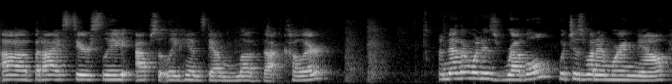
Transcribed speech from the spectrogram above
Uh, but I seriously, absolutely, hands down, love that color. Another one is Rebel, which is what I'm wearing now.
